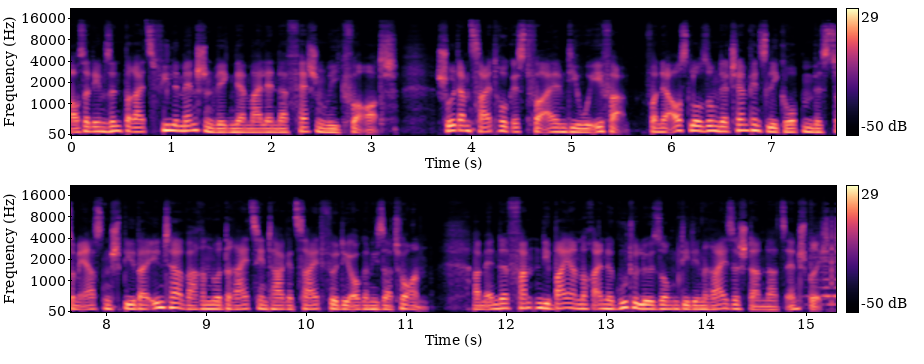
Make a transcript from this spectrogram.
Außerdem sind bereits viele Menschen wegen der Mailänder Fashion Week vor Ort. Schuld am Zeitdruck ist vor allem die UEFA. Von der Auslosung der Champions League-Gruppen bis zum ersten Spiel bei Inter waren nur 13 Tage Zeit für die Organisatoren. Am Ende fanden die Bayern noch eine gute Lösung, die den Reisestandards entspricht.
